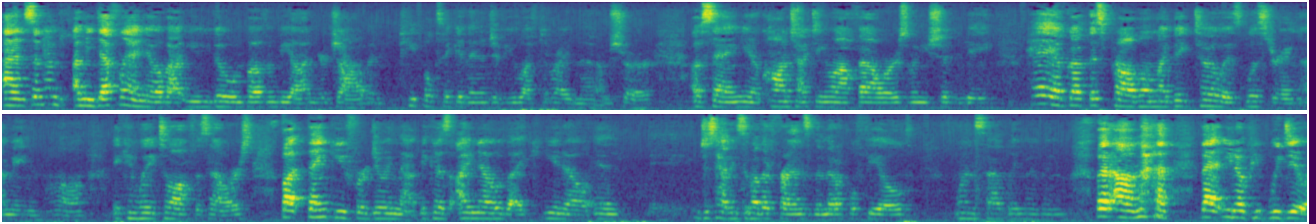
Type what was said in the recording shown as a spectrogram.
And sometimes, I mean, definitely, I know about you. You go above and beyond your job, and people take advantage of you left and right in that. I'm sure of saying, you know, contacting you off hours when you shouldn't be. Hey, I've got this problem. My big toe is blistering. I mean, uh, it can wait till office hours. But thank you for doing that because I know, like, you know, in just having some other friends in the medical field, one sadly moving, but um, that you know, people we do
